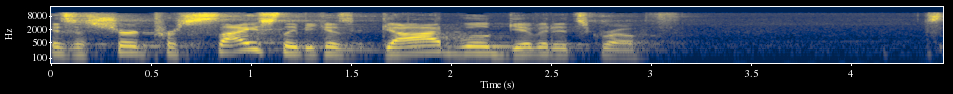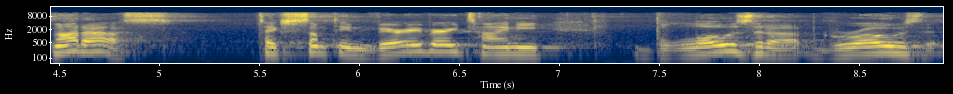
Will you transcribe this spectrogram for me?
is assured precisely because God will give it its growth. It's not us. It takes something very, very tiny, blows it up, grows it,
